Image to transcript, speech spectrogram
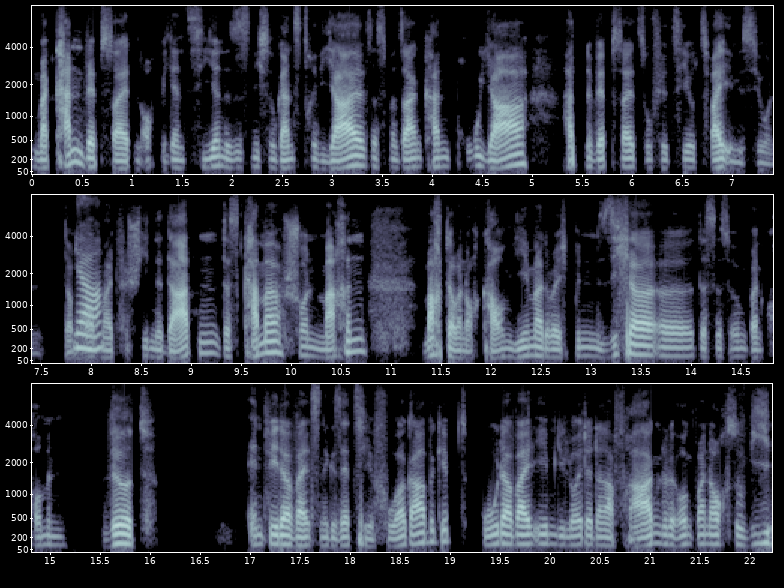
Und man kann Webseiten auch bilanzieren. Das ist nicht so ganz trivial, dass man sagen kann, pro Jahr hat eine Website so viel CO2-Emissionen. Da ja. braucht man halt verschiedene Daten. Das kann man schon machen macht aber noch kaum jemand, aber ich bin sicher, äh, dass das irgendwann kommen wird. Entweder weil es eine gesetzliche Vorgabe gibt oder weil eben die Leute danach fragen oder irgendwann auch so wie,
